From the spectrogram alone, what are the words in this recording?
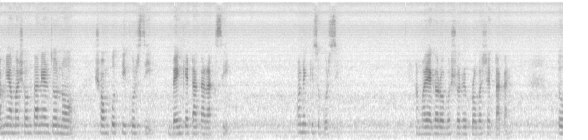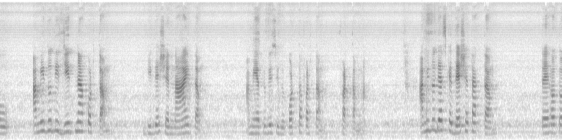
আমি আমার সন্তানের জন্য সম্পত্তি করছি ব্যাংকে টাকা রাখছি, অনেক কিছু করছি। আমার এগারো বছরের প্রবাসের টাকায়। তো আমি যদি জিদ না করতাম, বিদেশে না আইতাম, আমি এত কিছু করতে পারতাম? পারতাম না। আমি যদি আজকে দেশে থাকতাম তাই হয়তো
